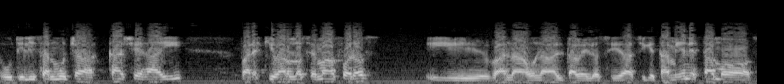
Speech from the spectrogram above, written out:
utilizan muchas calles ahí para esquivar los semáforos y van a una alta velocidad, así que también estamos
